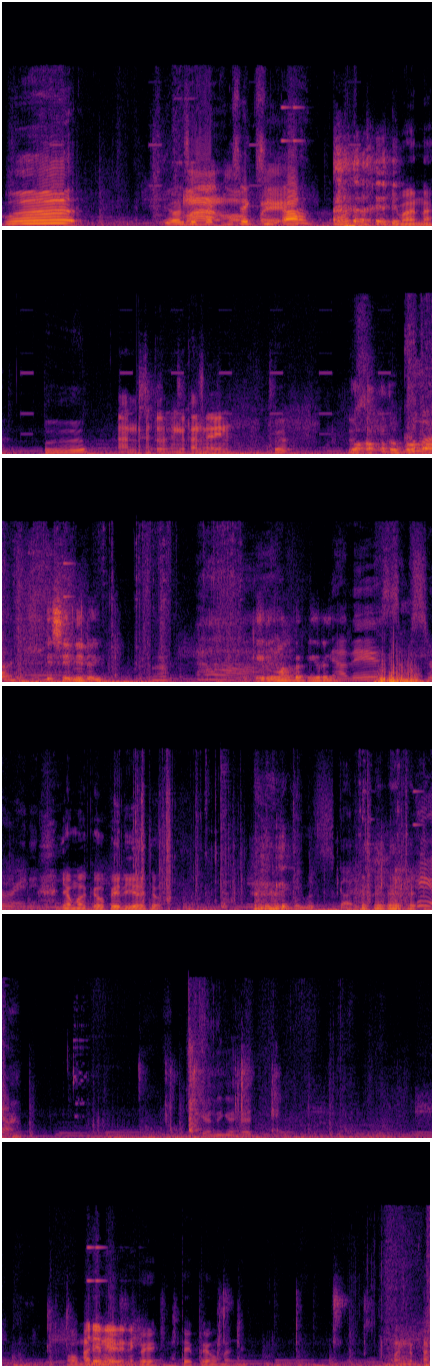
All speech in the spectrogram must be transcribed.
Wah. You're so fucking sexy ah. Gimana? Tanda tuh yang gue tandain. Bohong tuh bohong. Di sini deh. Kiri mal ke kiri. Yang make OP dia, Cok. Oh, Ada nih, ada omennya TP. TP omennya. Depan.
